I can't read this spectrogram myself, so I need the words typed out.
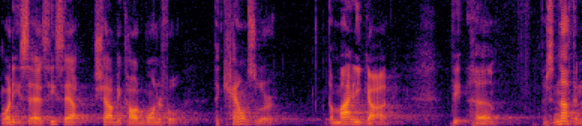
what He says. He shall be called wonderful, the counselor, the mighty God. The, uh, there's nothing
